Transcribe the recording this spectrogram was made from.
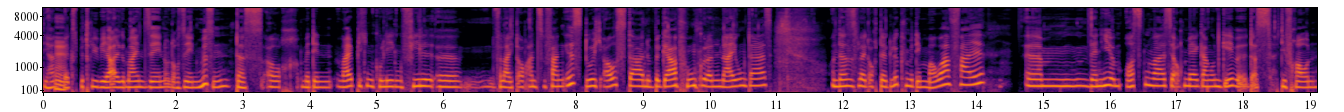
die Handwerksbetriebe ja allgemein sehen und auch sehen müssen, dass auch mit den weiblichen Kollegen viel äh, vielleicht auch anzufangen ist, durchaus da eine Begabung oder eine Neigung da ist. Und das ist vielleicht auch der Glück mit dem Mauerfall. Ähm, denn hier im Osten war es ja auch mehr gang und gäbe, dass die Frauen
